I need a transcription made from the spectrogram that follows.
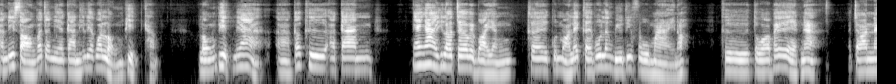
อันที่สองก็จะมีอาการที่เรียกว่าหลงผิดครับ หลงผิดเนี่ยอ่าก็คืออาการง่ายๆที่เราเจอบ่อยๆอย่างเคยคุณหมอเล็กเคยพูดเรื่อง beautiful mind เนาะคือตัวพระเอกเนี่ยจอห์นเน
